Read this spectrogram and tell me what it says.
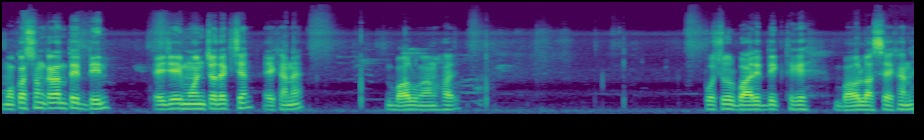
মকর সংক্রান্তির দিন। এই যে মঞ্চ দেখছেন, এখানে বাউল গান হয়। প্রচুর বাড়ির দিক থেকে বাউল আসে এখানে।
